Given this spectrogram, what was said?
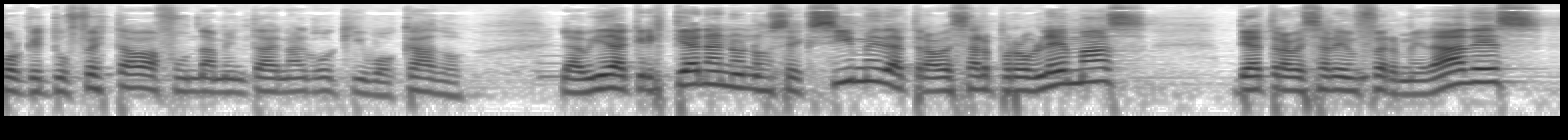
porque tu fe estaba fundamentada en algo equivocado. La vida cristiana no nos exime de atravesar problemas, de atravesar enfermedades,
